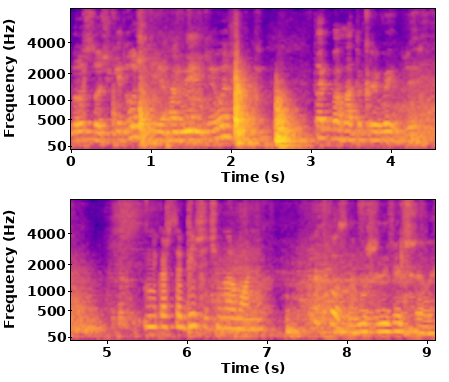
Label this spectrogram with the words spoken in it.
Брусочки, дошки є гарненькі. Ось так багато кривих, блядь. Мені кажеться, більше, ніж нормальних. Та хто знає, може не більше, але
